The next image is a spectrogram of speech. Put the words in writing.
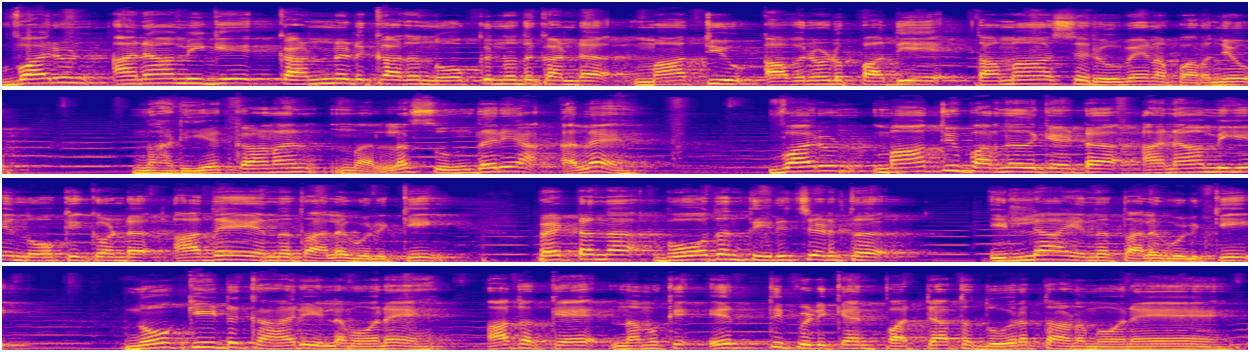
വരുൺ അനാമികയെ കണ്ണെടുക്കാതെ നോക്കുന്നത് കണ്ട് മാത്യു അവനോട് പതിയെ തമാശ രൂപേണ പറഞ്ഞു നടിയെ കാണാൻ നല്ല സുന്ദരിയാ അല്ലേ? വരുൺ മാത്യു പറഞ്ഞത് കേട്ട് അനാമികയെ നോക്കിക്കൊണ്ട് അതെ എന്ന് തലകുലുക്കി പെട്ടെന്ന് ബോധം തിരിച്ചെടുത്ത് ഇല്ല എന്ന് തലകുലുക്കി നോക്കിയിട്ട് കാര്യമില്ല മോനെ അതൊക്കെ നമുക്ക് എത്തിപ്പിടിക്കാൻ പറ്റാത്ത ദൂരത്താണ് മോനെ.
